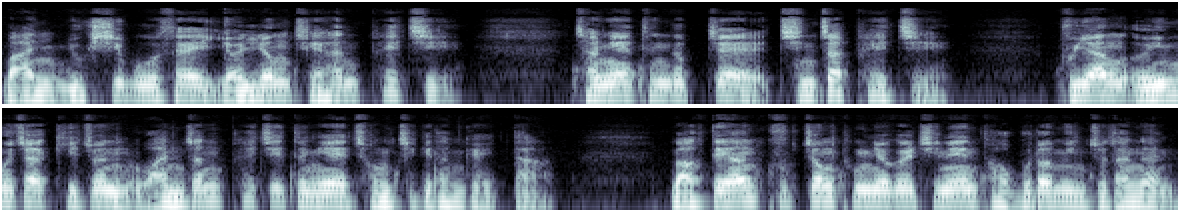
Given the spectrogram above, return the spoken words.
만 65세 연령 제한 폐지, 장애 등급제 진짜 폐지, 부양 의무자 기준 완전 폐지 등의 정책이 담겨 있다. 막대한 국정 동력을 지닌 더불어민주당은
